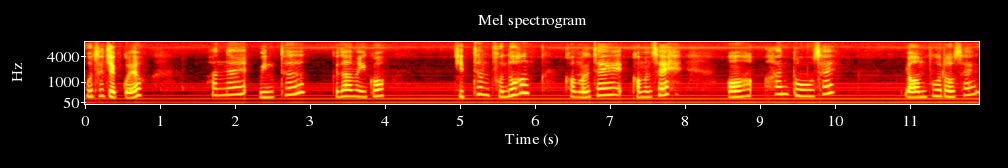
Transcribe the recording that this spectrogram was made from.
모두 제 거요. 하늘, 윈트, 그 다음에 이거, 짙은 분홍, 검은색, 검은색, 어, 한도색, 연보라색,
